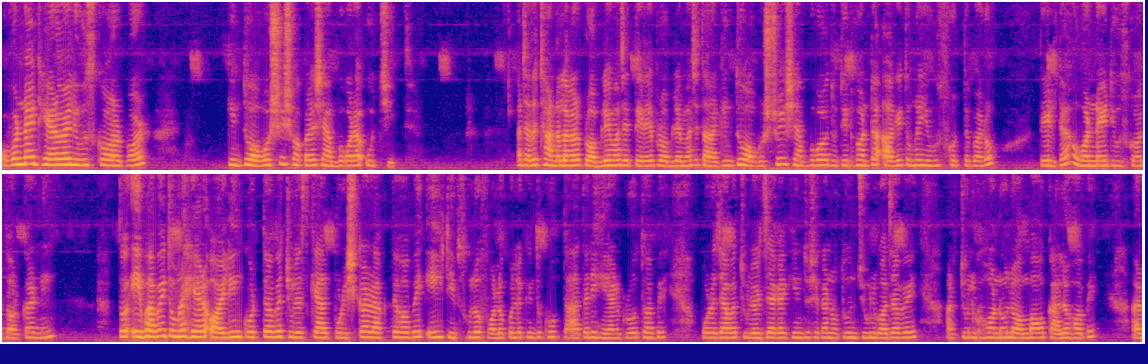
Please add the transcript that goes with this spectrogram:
ওভারনাইট হেয়ার অয়েল ইউজ করার পর কিন্তু অবশ্যই সকালে শ্যাম্পু করা উচিত। আর যাদের ঠান্ডা লাগার প্রবলেম আছে, তেলের প্রবলেম আছে, তারা কিন্তু অবশ্যই শ্যাম্পু করা দু তিন ঘণ্টা আগে তোমরা ইউজ করতে পারো। তেলটা ওভারনাইট ইউজ করার দরকার নেই। তো এভাবেই তোমরা হেয়ার অয়েলিং করতে হবে চুলের স্ক্যাল পরিষ্কার রাখতে হবে। এই টিপসগুলো ফলো করলে কিন্তু খুব তাড়াতাড়ি হেয়ার গ্রোথ হবে। পড়ে যাওয়া চুলের জায়গায় কিন্তু সেখানে নতুন চুল গজাবে আর চুল ঘন, লম্বা ও কালো হবে। আর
